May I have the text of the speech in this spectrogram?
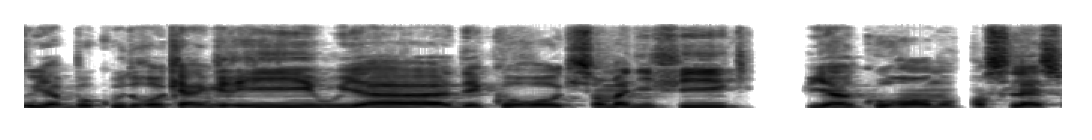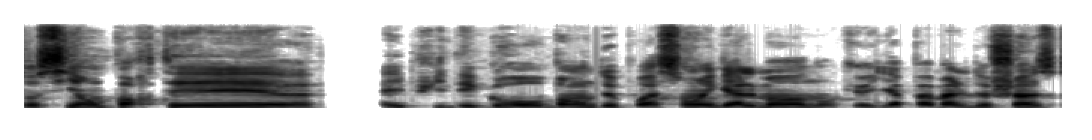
Où il y a beaucoup de requins gris, où il y a des coraux qui sont magnifiques, puis un courant, donc on se laisse aussi emporter, euh, et puis des gros bancs de poissons également, donc euh, il y a pas mal de choses.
